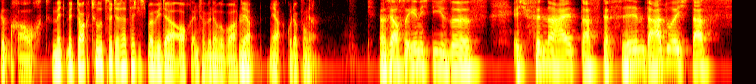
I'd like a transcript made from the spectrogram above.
gebraucht. Mit, mit Dogtooth wird er tatsächlich mal wieder auch in Verbindung gebracht. Mhm. Ja, ja, guter Punkt. Ja. Das ist ja auch so ähnlich dieses, ich finde halt, dass der Film dadurch, dass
